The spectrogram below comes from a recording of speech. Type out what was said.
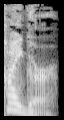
tiger.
